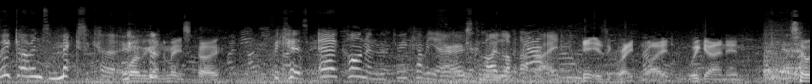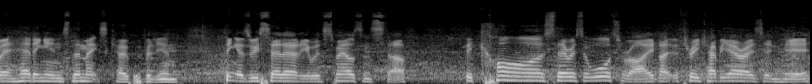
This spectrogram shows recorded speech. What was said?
We're going to Mexico. Why are we going to Mexico? because Aircon and the Three Caballeros, because I love that ride. It is a great ride. We're going in. So we're heading into the Mexico Pavilion. I think as we said earlier with smells and stuff, because there is a water ride like the Three Caballeros in here,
